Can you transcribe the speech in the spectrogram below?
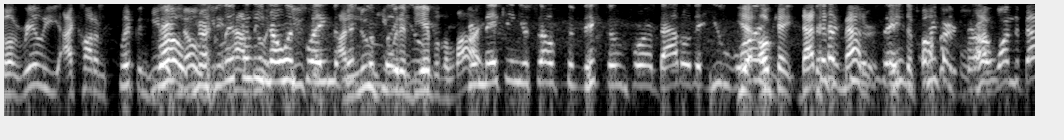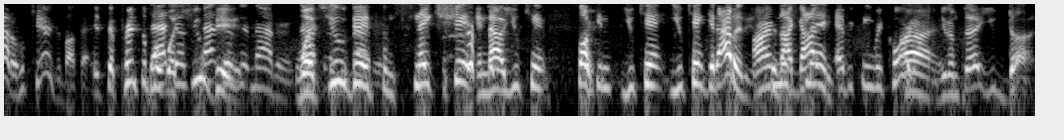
But really, I caught him slipping. He Bro, didn't know. no, He didn't have literally no no one's playing the victim. I knew he wouldn't be able to lie. You're making yourself the victim for a battle that you won. Yeah, okay, that That's doesn't matter. It's the part, principle. bro. I won the battle. Who cares about that? It's the principle. That what does- you that did. doesn't matter. That What you did, matter. some snake shit, and now you can't fucking you can't you can't get out of this I'm because I got snake. everything recorded. Right. You know what I'm saying? You done.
